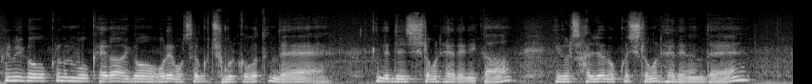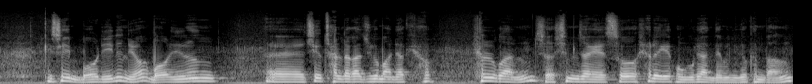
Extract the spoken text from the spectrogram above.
그럼 이거, 그러면 뭐 걔가 이거 오래 못 살고 죽을 것 같은데, 근데 이제 실험을 해야 되니까 이걸 살려놓고 실험을 해야 되는데, 그래서 이 머리는요, 머리는 에, 지금 잘라가지고 만약 혈, 혈관, 저 심장에서 혈액의 공급이 안 되면 이거 금방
